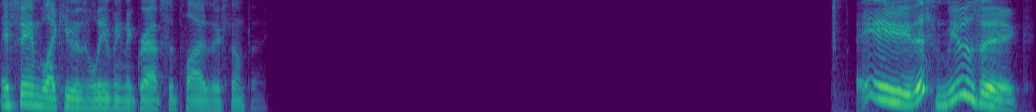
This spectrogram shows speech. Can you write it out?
It seemed like he was leaving to grab supplies or something. Hey, this music!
